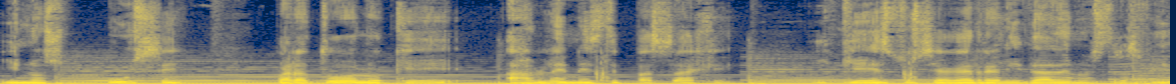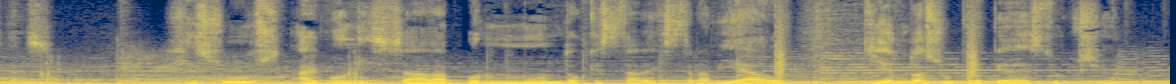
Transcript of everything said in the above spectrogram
y nos use para todo lo que habla en este pasaje y que esto se haga realidad en nuestras vidas. Jesús agonizaba por un mundo que estaba extraviado, yendo a su propia destrucción.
